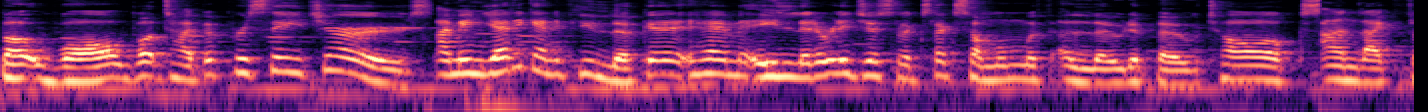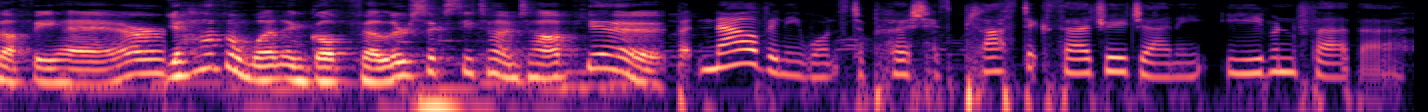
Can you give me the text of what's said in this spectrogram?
But what? What type of procedures? I mean, yet again, if you look at him, he literally just looks like someone with a load of Botox and like fluffy hair. You haven't went and got filler 60 times, have you? But now Vinny wants to push his plastic surgery journey even further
